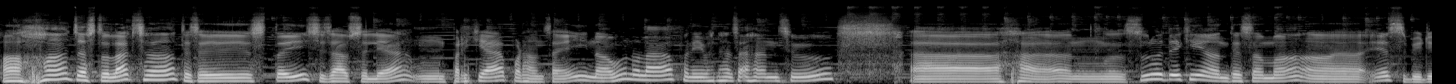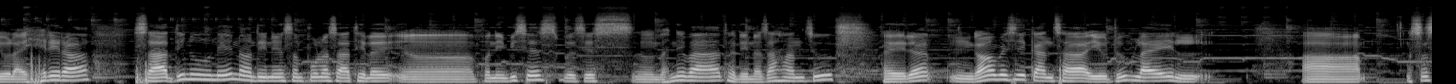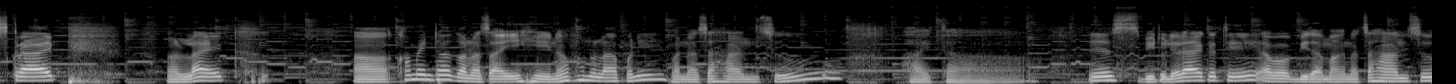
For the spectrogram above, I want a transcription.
जस्तो लाग्छ। त्यसै सुझाव सुल्या उम्, परीक्षा पढाउन चाहिँ नहुनुहोला पनि भन्न चाहन्छु। सुरुदेखि अन्त्यसम्म यस भिडियोलाई हेरेर साथ दिनुहुने नदिने सम्पूर्ण साथीलाई पनि विशेष विशेष धन्यवाद दिन चाहन्छु। र गाउँ बेसी कान्छा युट्युबलाई सब्सक्राइब लाइक कमेन्ट गर्न चाहिँ नभुल्नुहोला पनि भन्न चाहन्छु। है त। यस भिडियो लिएर आएको थिएँ। अब बिदा माग्न चाहन्छु।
